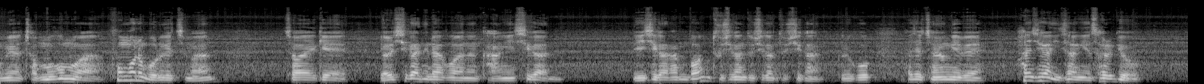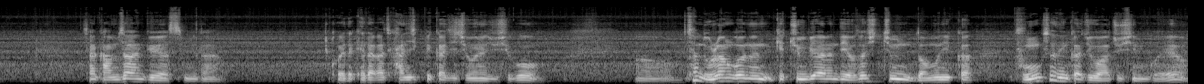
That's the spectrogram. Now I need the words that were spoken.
보면 전무 후무와 후무는 모르겠지만 저에게 10시간이라고 하는 강의 시간 4시간 한 번, 2시간, 2시간, 2시간 그리고 사실 저녁 예배 1시간 이상의 설교 참 감사한 교회였습니다. 거기다 게다가 간식비까지 지원해 주시고 어, 참 놀란 거는 이렇게 준비하는데 6시쯤 넘으니까 부목사님까지 와 주시는 거예요.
